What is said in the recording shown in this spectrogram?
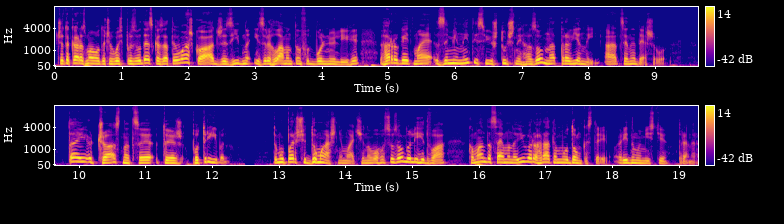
Чи така розмова до чогось призведе, сказати важко, адже згідно із регламентом футбольної ліги, Гаррогейт має замінити свій штучний газон на трав'яний, а це не дешево. Та й час на це теж потрібен. Тому перші домашні матчі нового сезону Ліги 2 команда Саймона Вівера гратиме у Донкастері, рідному місті тренера.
